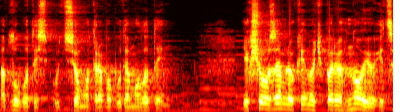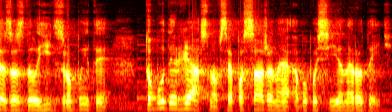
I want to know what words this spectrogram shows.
а длубатись у цьому треба буде молодим. Якщо у землю кинуть перегною і це заздалегідь зробити, то буде рясно все посажене або посіяне родить.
